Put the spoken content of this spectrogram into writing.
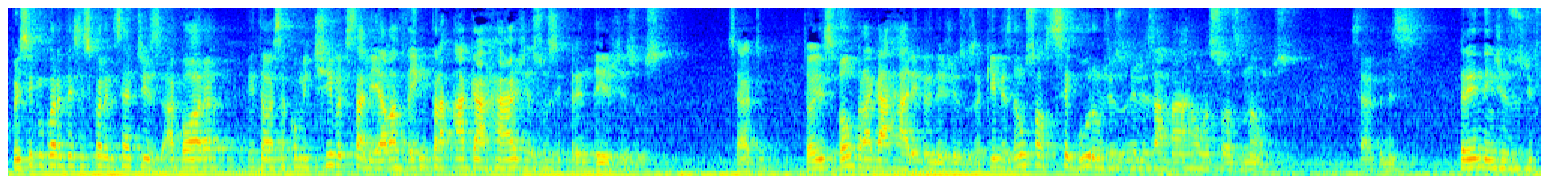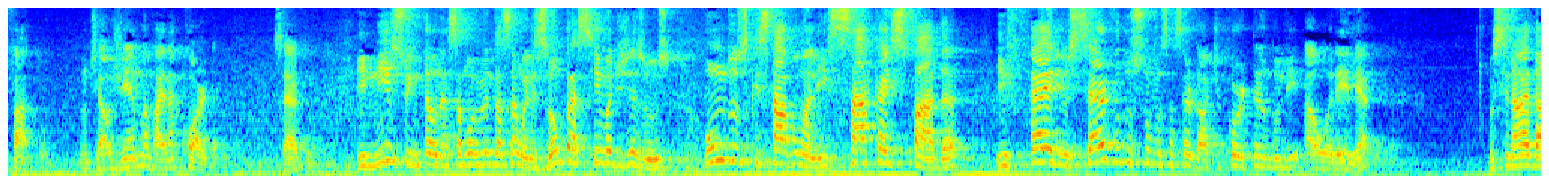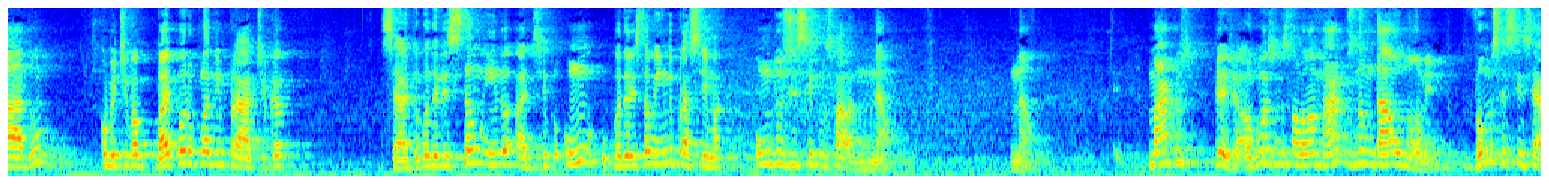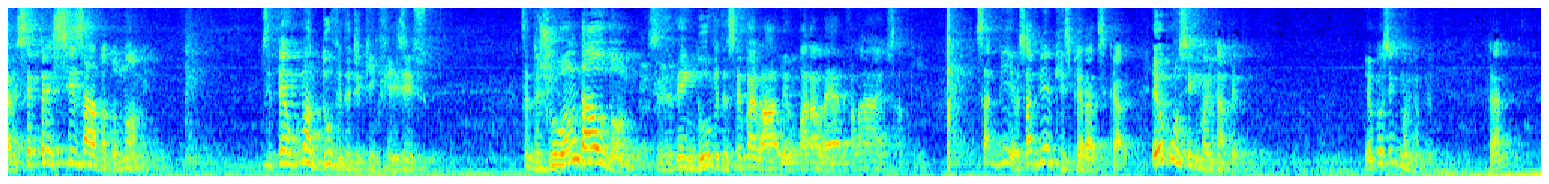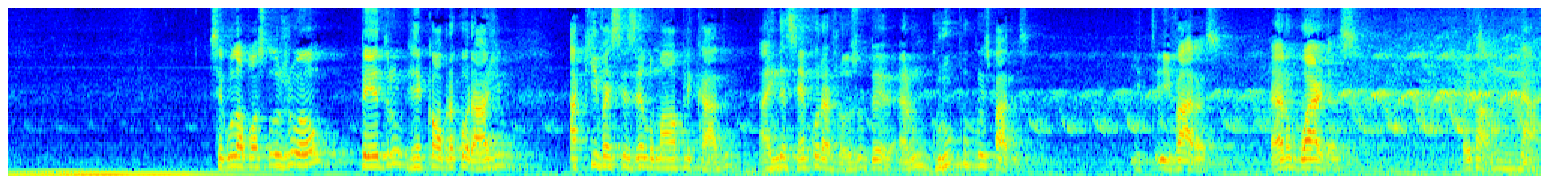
Versículo 46 e 47 diz: Agora, então, essa comitiva que está ali, ela vem para agarrar Jesus e prender Jesus. Certo? Então, eles vão para agarrar e prender Jesus. Aqui, eles não só seguram Jesus, eles amarram as suas mãos. Certo? Eles prendem Jesus de fato. Não te algema, vai na corda. Certo? E nisso, então, nessa movimentação, eles vão para cima de Jesus. Um dos que estavam ali saca a espada e fere o servo do sumo sacerdote, cortando-lhe a orelha. O sinal é dado, a comitiva vai pôr o plano em prática, certo? Quando eles estão indo, a discípulo, um, quando eles estão indo para cima, um dos discípulos fala: Não, não. Marcos, veja, algumas pessoas falam: ah, Marcos não dá o nome. Vamos ser sinceros, você precisava do nome? Você tem alguma dúvida de quem fez isso? João dá o nome. Se você tem dúvida, você vai lá, lê o paralelo e fala: Ah, eu sabia. Sabia, eu sabia o que esperar desse cara. Eu consigo imaginar Pedro. Eu consigo imaginar Pedro. Tá? Segundo o apóstolo João, Pedro recobra coragem. Aqui vai ser zelo mal aplicado. Ainda assim é corajoso. Era um grupo com espadas e, e varas. Eram guardas. Ele fala: Não,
